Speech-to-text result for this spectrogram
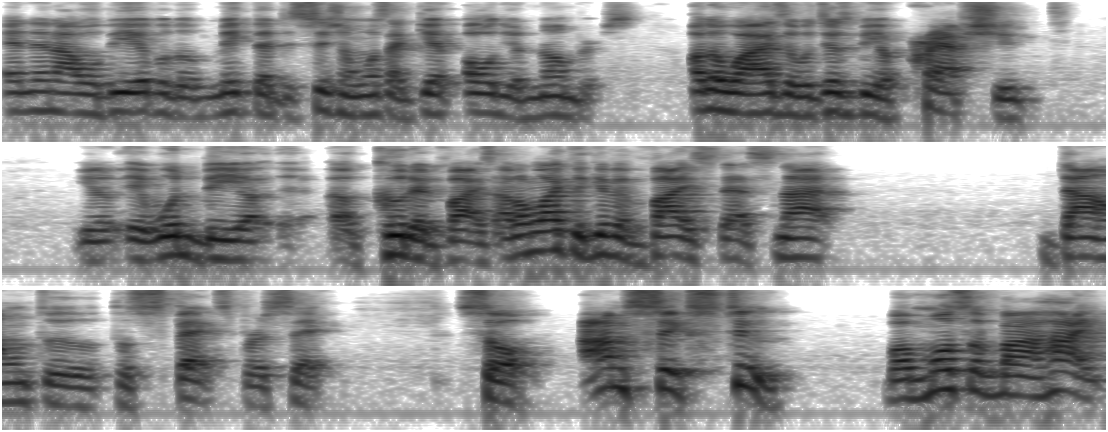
and then I will be able to make that decision once I get all your numbers. Otherwise, it would just be a crapshoot. You know, it wouldn't be a, a good advice. I don't like to give advice that's not down to, to specs per se. So I'm 6'2, but most of my height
